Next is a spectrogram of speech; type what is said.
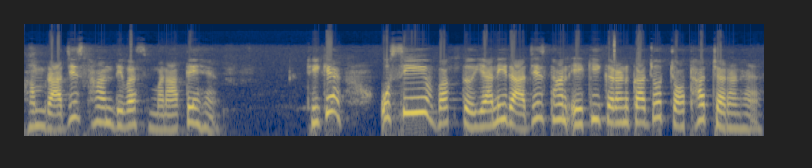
हम राजस्थान दिवस मनाते हैं। ठीक है, उसी वक्त, यानी राजस्थान एकीकरण का जो चौथा चरण है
